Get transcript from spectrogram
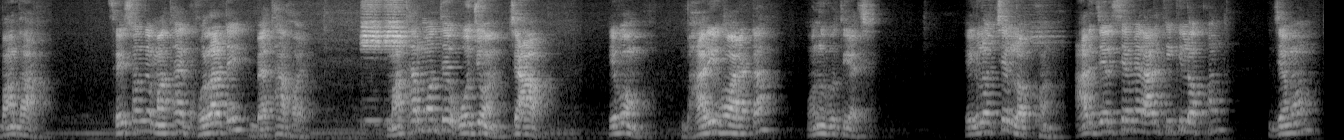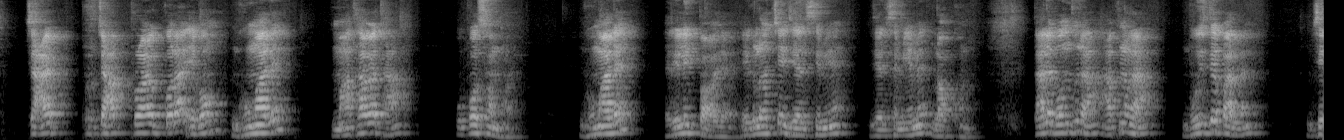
বাঁধা। সেই সঙ্গে মাথায় ঘোলাটে ব্যথা হয়। মাথার মধ্যে ওজন, চাপ এবং ভারী হওয়ার একটা অনুভূতি আছে। এগুলো হচ্ছে লক্ষণ। আর জেলসিয়ামের আর কি কি লক্ষণ? যেমন চাপ চাপ প্রয়োগ করা এবং ঘুমালে মাথা ব্যথা, উপশম হয়। ঘুমালে রিলিফ পাওয়া যায়। এগুলো হচ্ছে জেলসিমিয়া জেলসেমিয়ামের লক্ষণ। তাহলে বন্ধুরা, আপনারা বুঝতে পারলেন যে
